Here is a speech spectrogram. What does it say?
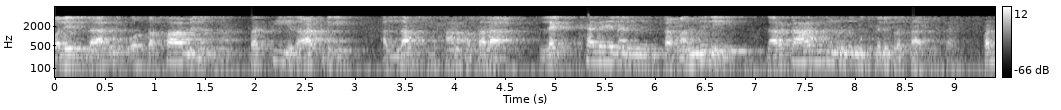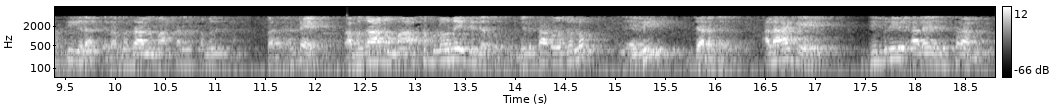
వలిల్లాహి ఓ తఫామినన్న ప్రతి రాత్రి అల్లాహ్ సుహానహతల లెక్కలేనంత మందిని నరకాగ్ని నుండి ముక్తిని ప్రసాదిస్తారు ప్రతి రాత్రి రమజాన్ మాసానికి సంబంధించిన అంటే రమజాను మాసంలోనే ఇది జరుగుతుంది. మిగతా రోజుల్లో ఇది జరగదు. అలాగే జిబ్రీల్ అలీ ఇస్లాం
